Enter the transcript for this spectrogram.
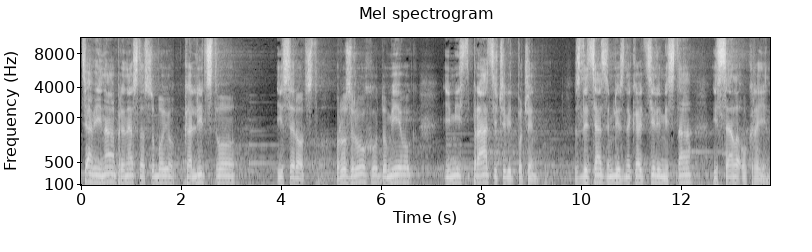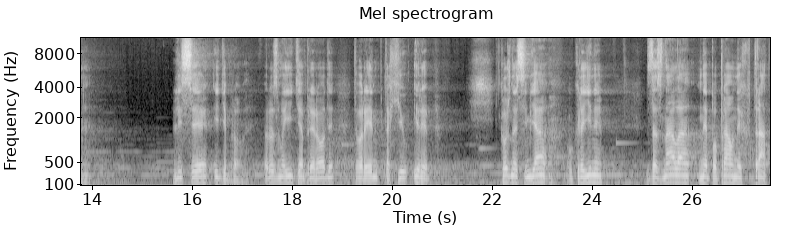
Ця війна принесла з собою каліцтво і сиротство, розруху, домівок і місць праці чи відпочинку. З лиця землі зникають цілі міста і села України, ліси і діброви, розмаїття природи, тварин, птахів і риб. Кожна сім'я України зазнала непоправних втрат,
